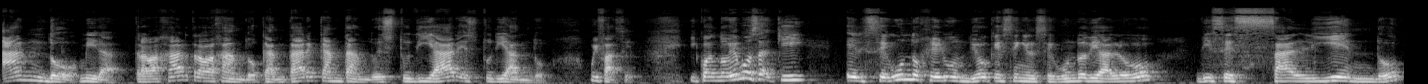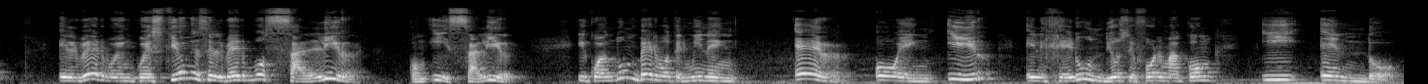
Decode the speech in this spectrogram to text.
ando. Mira, trabajar, trabajando, cantar, cantando, estudiar, estudiando. Muy fácil. Y cuando vemos aquí el segundo gerundio, que es en el segundo diálogo, dice saliendo, el verbo en cuestión es el verbo salir, con i, salir. Y cuando un verbo termina en er o en ir, el gerundio se forma con iendo,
